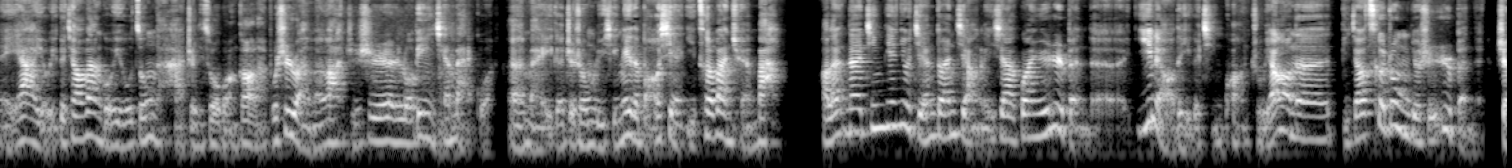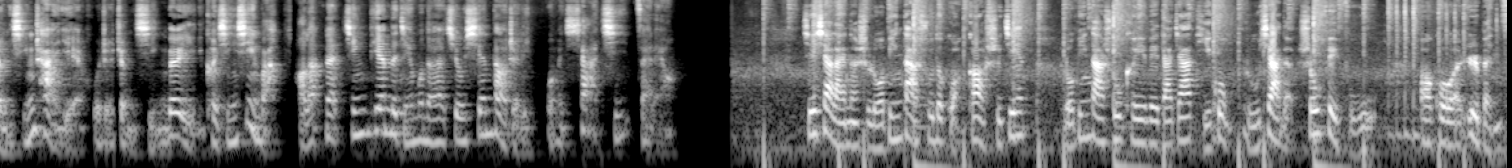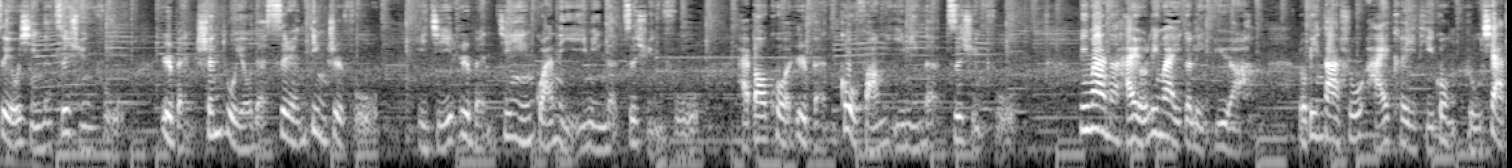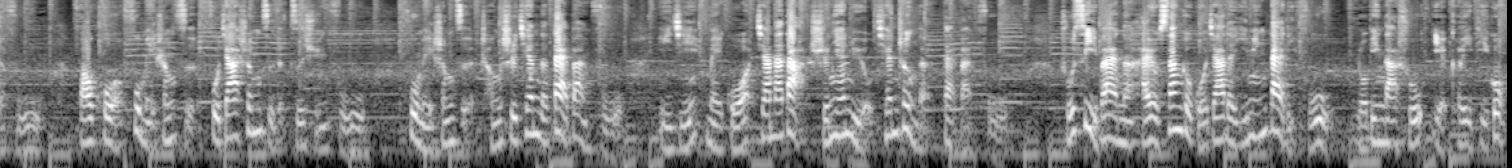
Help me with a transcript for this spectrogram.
美亚有一个叫万国游踪的哈，这里做广告了，不是软文啊，只是罗宾以前买过，呃，买一个这种旅行类的保险，以策万全吧。好了，那今天就简短讲了一下关于日本的医疗的一个情况，主要呢比较侧重就是日本的整形产业或者整形的一可行性吧。好了，那今天的节目呢就先到这里，我们下期再聊。接下来呢是罗宾大叔的广告时间，罗宾大叔可以为大家提供如下的收费服务。包括日本自由行的咨询服务、日本深度游的私人定制服务，以及日本经营管理移民的咨询服务，还包括日本购房移民的咨询服务。另外呢，还有另外一个领域啊，罗宾大叔还可以提供如下的服务：包括赴美生子、赴加生子的咨询服务，赴美生子城市签的代办服务，以及美国、加拿大十年旅游签证的代办服务。除此以外呢，还有三个国家的移民代理服务。罗宾大叔也可以提供，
